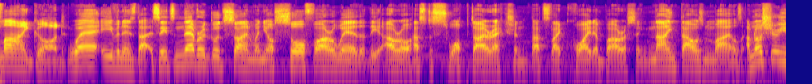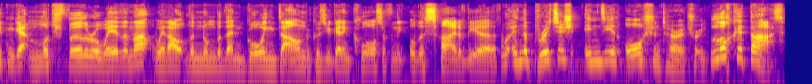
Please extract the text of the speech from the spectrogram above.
My god. Where even is that? See, it's never a good sign when you're so far away that the arrow has to swap direction. That's like quite embarrassing. 9,000 miles. I'm not sure you can get much further away than that without the number then going down because you're getting closer from the other side of the earth. We're in the British Indian Ocean territory. Look at that.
